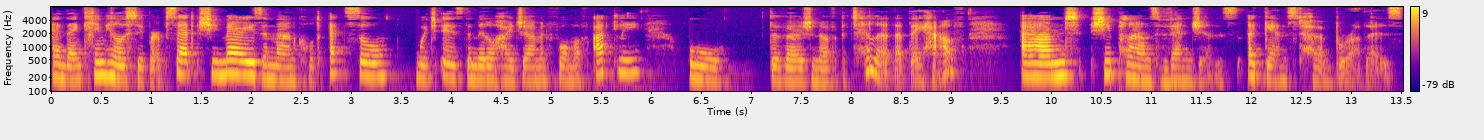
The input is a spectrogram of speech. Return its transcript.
and then Kriemhild is super upset. She marries a man called Etzel, which is the Middle High German form of Atli, or the version of Attila that they have and she plans vengeance against her brothers.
